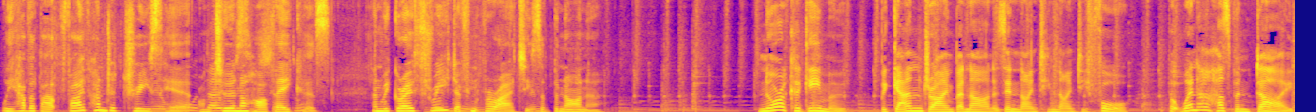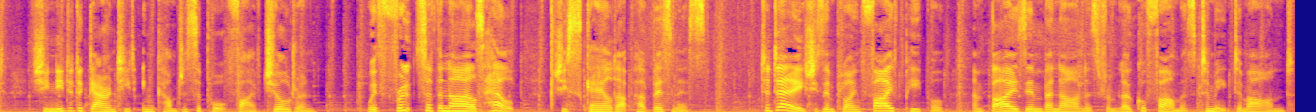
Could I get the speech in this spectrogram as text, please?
We have about 500 trees here on two and a half acres, and we grow three different varieties of banana. Nora Kagimu began drying bananas in 1994, but when her husband died, she needed a guaranteed income to support five children. With Fruits of the Nile's help, she scaled up her business. Today, she's employing five people and buys in bananas from local farmers to meet demand.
